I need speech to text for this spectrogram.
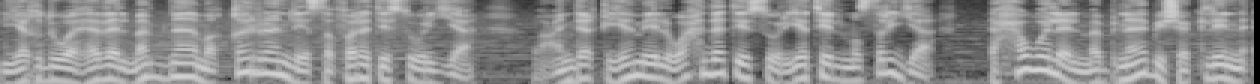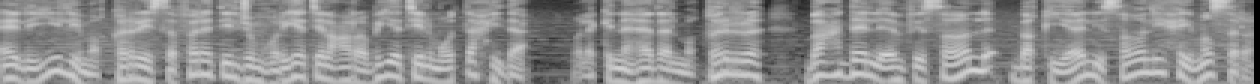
ليغدو هذا المبنى مقرا للسفارة السورية وعند قيام الوحدة السورية المصرية. تحول المبنى بشكل آلي لمقر سفارة الجمهورية العربية المتحدة ولكن هذا المقر بعد الانفصال بقي لصالح مصر.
